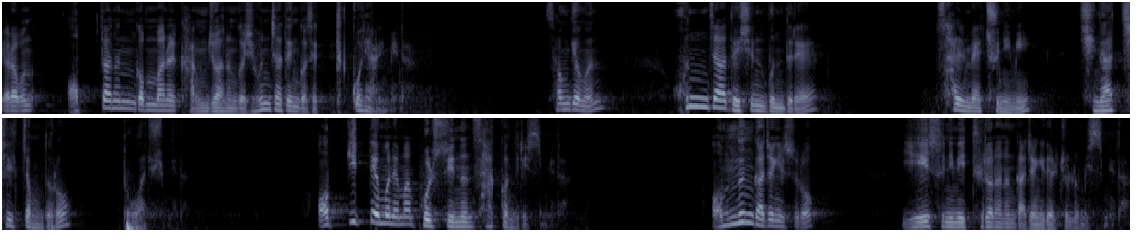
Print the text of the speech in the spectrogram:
여러분, 없다는 것만을 강조하는 것이 혼자 된 것의 특권이 아닙니다. 성경은 혼자 되신 분들의 삶의 주님이 지나칠 정도로 도와주십니다. 없기 때문에만 볼 수 있는 사건들이 있습니다. 없는 가정일수록 예수님이 드러나는 가정이 될 줄로 믿습니다.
